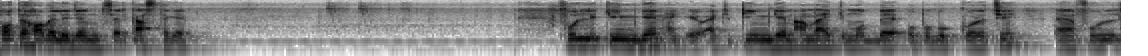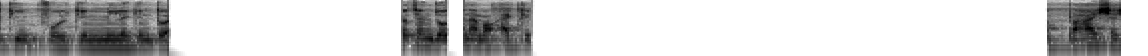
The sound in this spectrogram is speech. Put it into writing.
হতে হবে লিজেন্ডসের কাছ থেকে। ফুললি টিম গেম একটা টিম গেম আমরা ইতিমধ্যে উপভোগ করেছি। ফুল টিম ফুল টিম মিলে কিন্তু এবং একটি প্রায় শেষ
